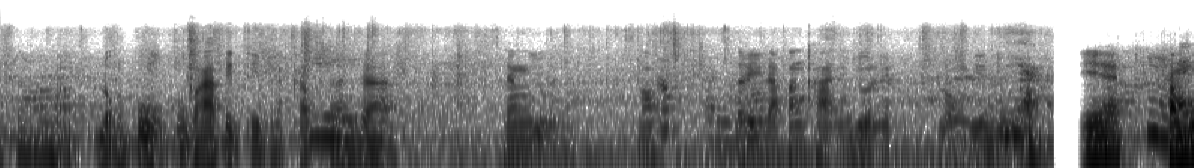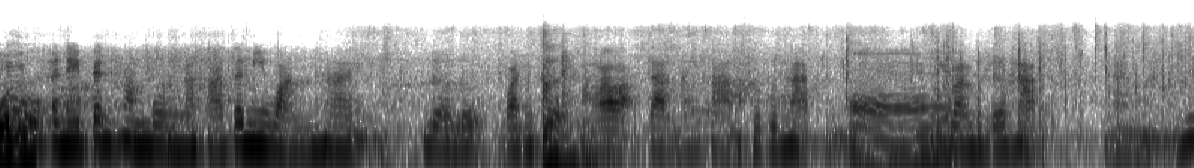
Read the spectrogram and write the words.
นนี้ก็หลวงปู่กูบาสิทธินะครับ ท่านจะยังอยู่เนาะสรีระสังขารยังอยู่ในโรงเรียนอยู่เนาะนี่ทำบุญ อันนี้เป็นทำบุญนะคะ จะมีวันให้เรือลึกวันเกิดของเราอะจันทร์อังคารคือพฤหัสอ๋อมีวันพฤหัสอ่าอื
